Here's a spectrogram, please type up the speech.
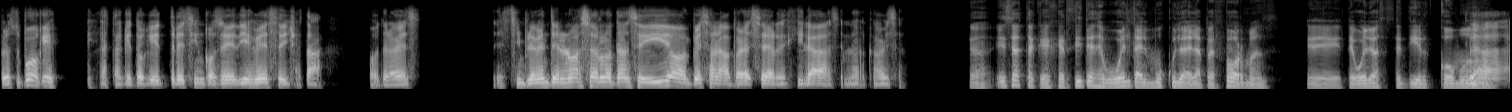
Pero supongo que es hasta que toque 3, 5, 6, 10 veces y ya está, otra vez. Eh, Simplemente no hacerlo tan seguido empiezan a aparecer giladas en la cabeza. Claro, Es hasta que ejercites de vuelta el músculo de la performance, que te vuelvas a sentir cómodo. Claro,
